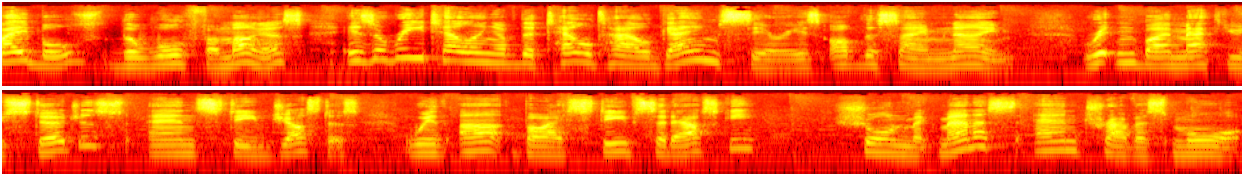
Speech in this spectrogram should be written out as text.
Fables, The Wolf Among Us, is a retelling of the Telltale Games series of the same name, written by Matthew Sturges and Steve Justus, with art by Steve Sadowski, Shawn McManus, and Travis Moore.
